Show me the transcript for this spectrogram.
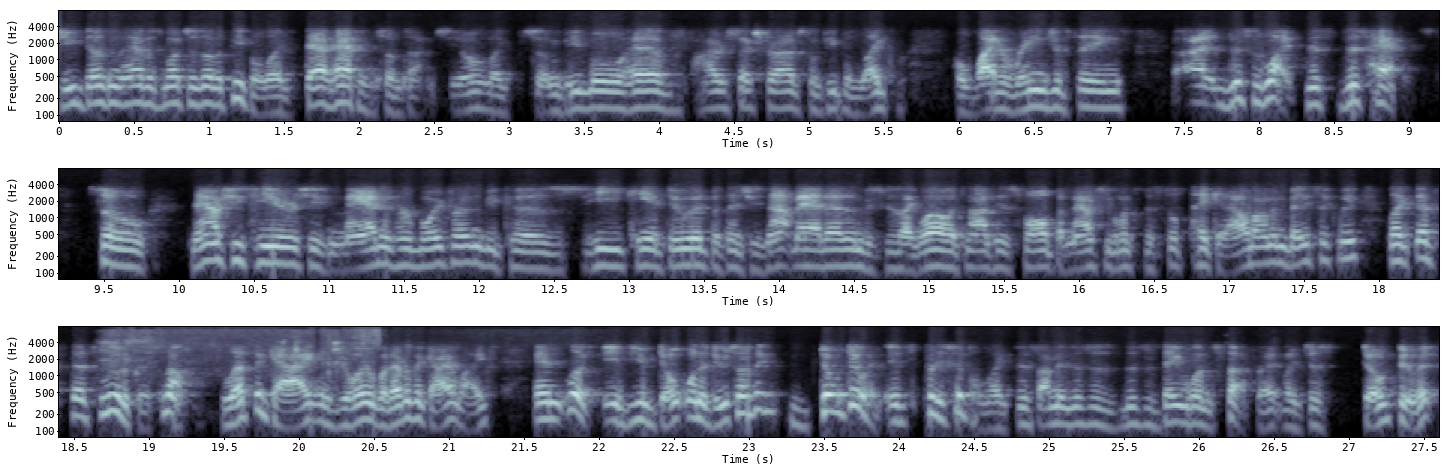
She doesn't have as much as other people. Like that happens sometimes. You know, like some people have higher sex drives. Some people like a wider range of things. Uh, this is life. This this happens. So now she's here. She's mad at her boyfriend because he can't do it, but then she's not mad at him she's like, well, it's not his fault. But now she wants to still take it out on him, basically. Like that's that's ludicrous. No, let the guy enjoy whatever the guy likes. And look, if you don't want to do something, don't do it. It's pretty simple. Like this. I mean, this is this is day one stuff, right? Like just don't do it.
